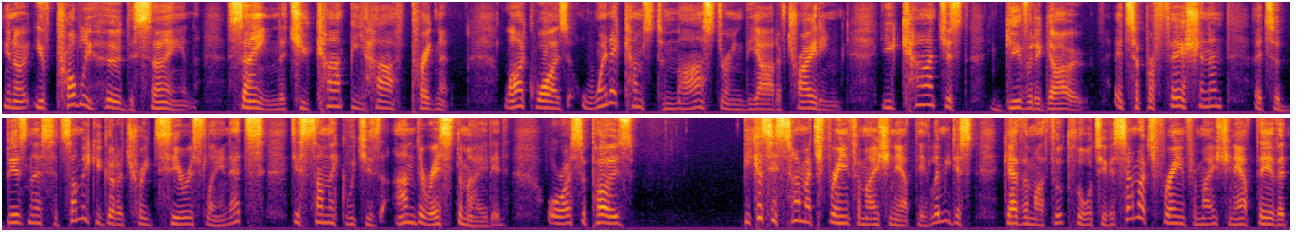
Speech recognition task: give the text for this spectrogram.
You know you've probably heard the saying saying that you can't be half pregnant. Likewise when it comes to mastering the art of trading you can't just give it a go. It's a profession and it's a business it's something you've got to treat seriously. And that's just something which is underestimated. Or I suppose because there's so much free information out there let me just gather my th thoughts here. There's so much free information out there that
